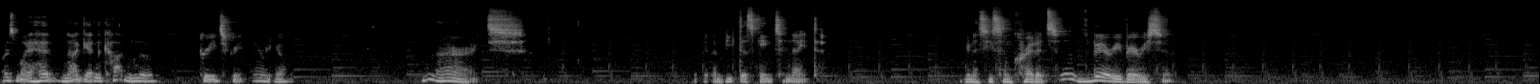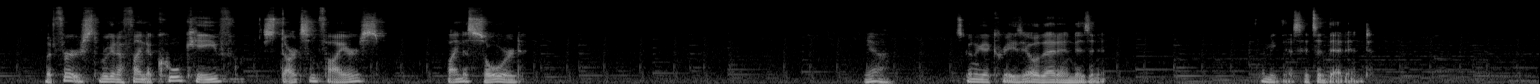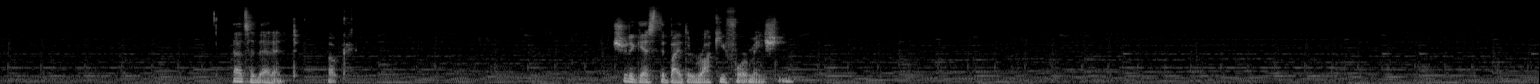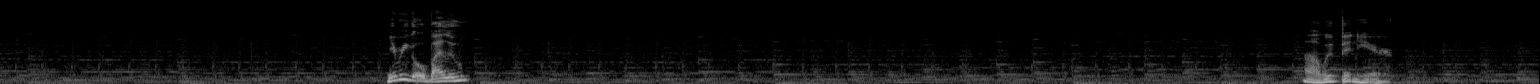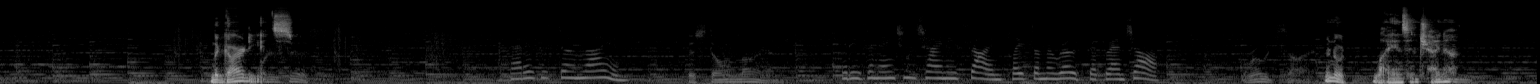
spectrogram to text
Why's my head not getting caught in the green screen? There we go. Alright. We're gonna beat this game tonight. We're gonna see some credits very, very soon. But first, we're gonna find a cool cave, start some fires, find a sword. Yeah, it's gonna get crazy. Oh, that end, isn't it? Let me guess, it's a dead end. That's a dead end. Okay. Should have guessed it by the rocky formation. Here we go, Bailu. Ah, we've been here. The Guardians. that is a stone lion. The stone lion. It is an ancient Chinese sign placed on the roads that branch off. Road sign. There are no lions in China.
